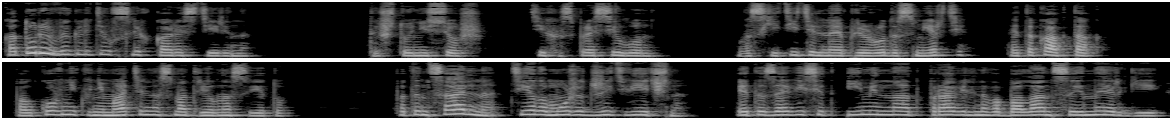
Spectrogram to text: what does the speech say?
который выглядел слегка растерянно. — Ты что несешь? — тихо спросил он. — Восхитительная природа смерти? Это как так? Полковник внимательно смотрел на Свету. Потенциально тело может жить вечно. Это зависит именно от правильного баланса энергии,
